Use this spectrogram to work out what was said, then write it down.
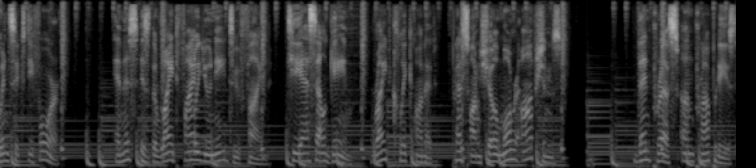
Win64. And this is the right file you need to find, TSL Game. Right-click on it, press on Show More Options. Then press on Properties.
